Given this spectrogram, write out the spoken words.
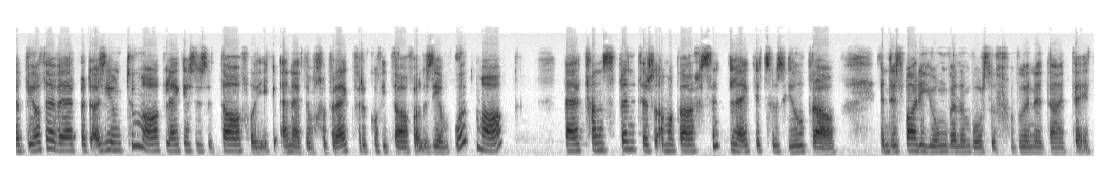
'n beeldhouwerk wat as jy hom toemaak lyk hy soos 'n tafel. Jy kan dit hom gebruik vir 'n koffietafel as jy hom oopmaak werk van splinters aan mekaar gesit, lyk dit soos heelbrau. En dis waar die jong Willem Boshoff gewoon het daai tyd.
